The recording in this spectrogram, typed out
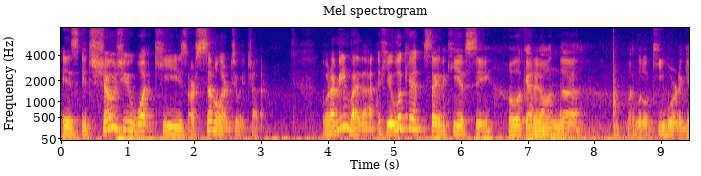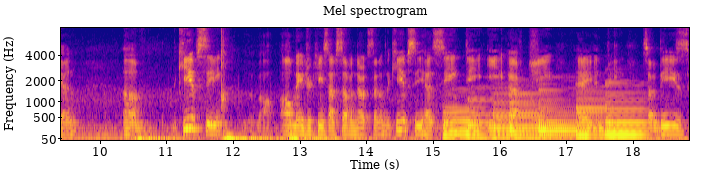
is it shows you what keys are similar to each other. What I mean by that, if you look at, say, the key of C, we'll look at it on the my little keyboard again. Um, the key of C, all major keys have seven notes in them. The key of C has C, D, E, F, G, A, and B. So these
